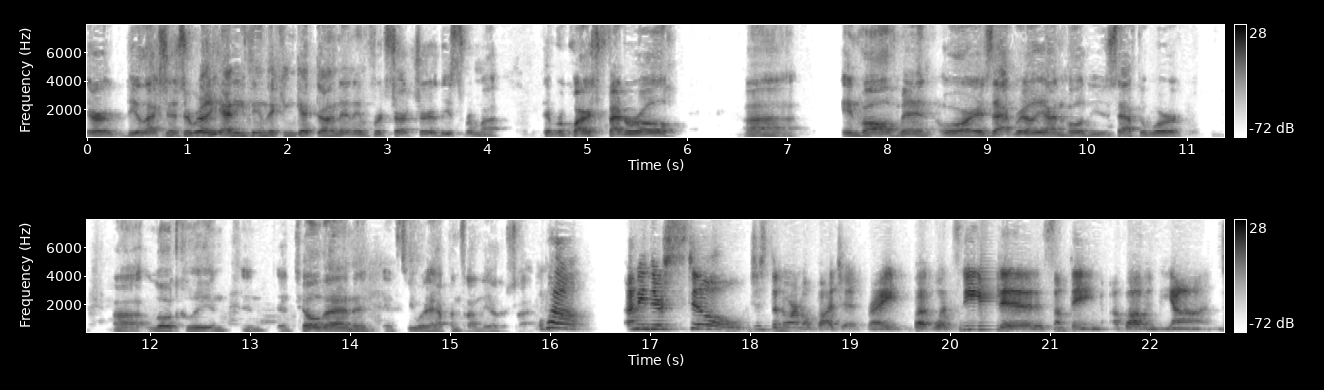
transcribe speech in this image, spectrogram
or the election? Is there really anything that can get done in infrastructure, at least from a that requires federal uh, involvement, or is that really on hold? You just have to work uh, locally and, and, until then and, and see what happens on the other side. well, I mean, there's still just the normal budget, right? But what's needed is something above and beyond.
